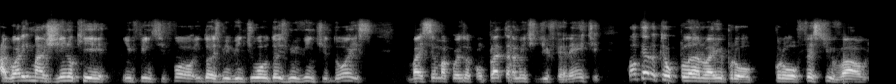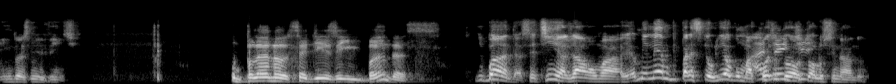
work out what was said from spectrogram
agora imagino que enfim se for em 2021 ou 2022 vai ser uma coisa completamente diferente qual era o teu plano aí pro pro festival em 2020 o plano você diz em bandas de banda você tinha já uma eu me lembro parece que eu li alguma coisa gente... eu tô alucinando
